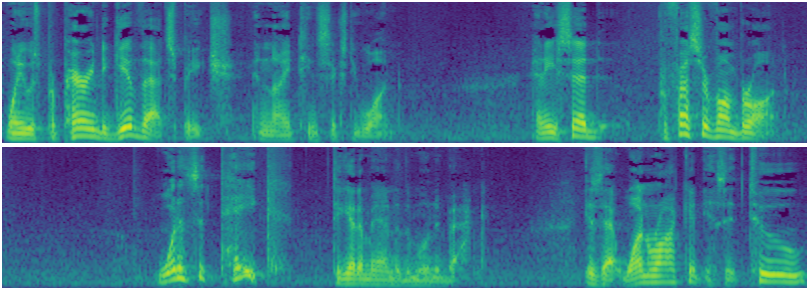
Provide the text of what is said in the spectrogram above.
when he was preparing to give that speech in 1961, and he said, Professor von Braun, what does it take to get a man to the moon and back? Is that one rocket? Is it two?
